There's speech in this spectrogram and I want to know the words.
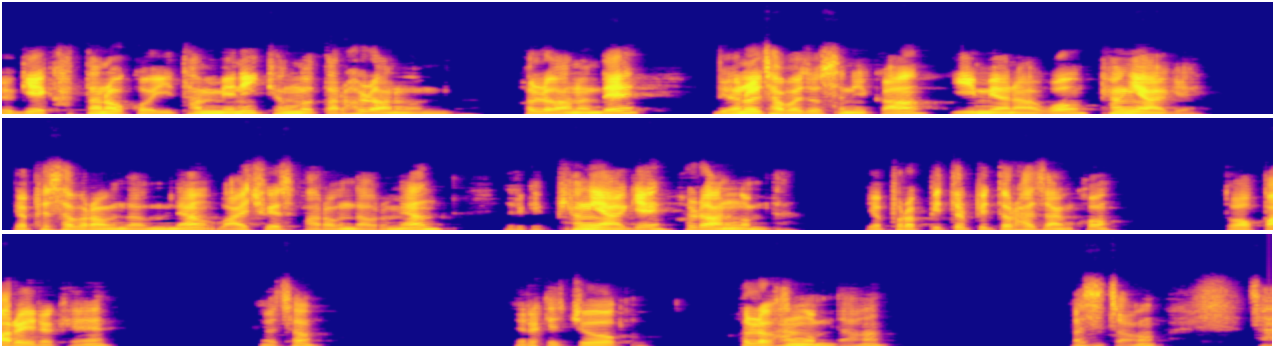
여기에 갖다 놓고 이 단면이 경로 따라 흘러가는 겁니다. 흘러가는데 면을 잡아줬으니까 이 면하고 평이하게 옆에서 바라본다 그러면 Y축에서 바라본다 그러면 이렇게 평이하게 흘러가는 겁니다. 옆으로 삐뚤삐뚤 하지 않고 똑바로 이렇게 그렇죠? 이렇게 쭉 흘러가는 겁니다. 아시죠? 자,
